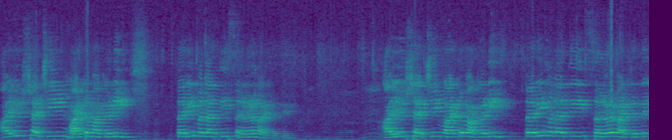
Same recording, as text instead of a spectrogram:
आयुष्याची वाट वाकडी तरी मला ती सरळ वाटते. आयुष्याची वाट वाकडी तरी मला ती सरळ वाटते.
